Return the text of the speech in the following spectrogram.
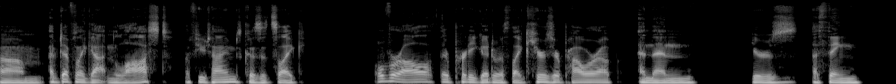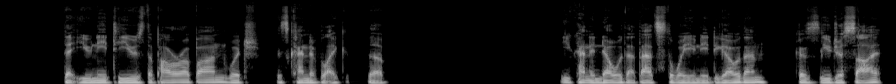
Um, I've definitely gotten lost a few times because it's like overall they're pretty good with like here's your power up and then here's a thing that you need to use the power up on, which is kind of like the you kind of know that that's the way you need to go then because you just saw it.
